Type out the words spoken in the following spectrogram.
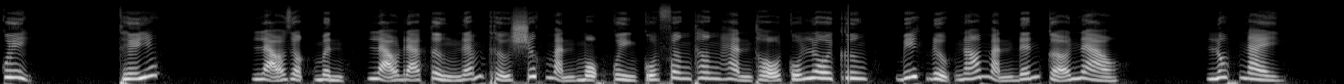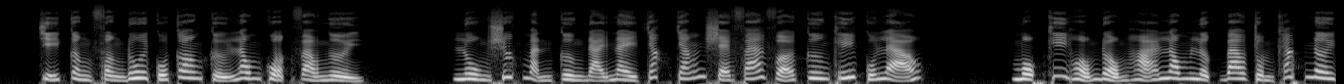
Quy. Thí. Lão giật mình, lão đã từng nếm thử sức mạnh một quyền của phân thân hành thổ của lôi cương, biết được nó mạnh đến cỡ nào. Lúc này, chỉ cần phần đuôi của con cự long quật vào người. Luồng sức mạnh cường đại này chắc chắn sẽ phá vỡ cương khí của lão. Một khi hỗn độn hỏa long lực bao trùm khắp nơi,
